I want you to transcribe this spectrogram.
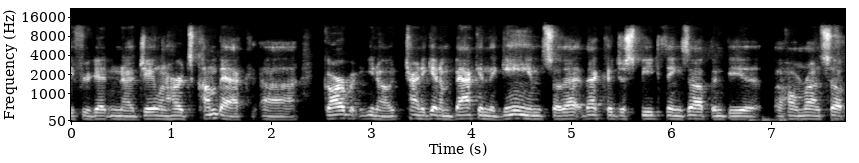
if you're getting uh, Jalen Hurts comeback, uh, Garb, you know, trying to get him back in the game, so that that could just speed things up and be a, a home run. So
